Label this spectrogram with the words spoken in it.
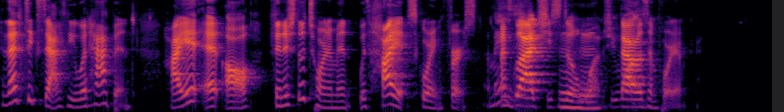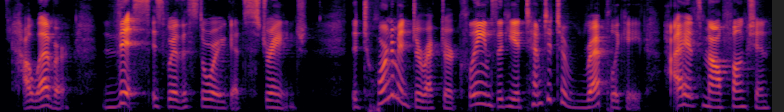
And that's exactly what happened. Hyatt et al. finished the tournament with Hyatt scoring first. Amazing. I'm glad she still mm-hmm. won. She that won. was important. However, this is where the story gets strange. The tournament director claims that he attempted to replicate Hyatt's malfunction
